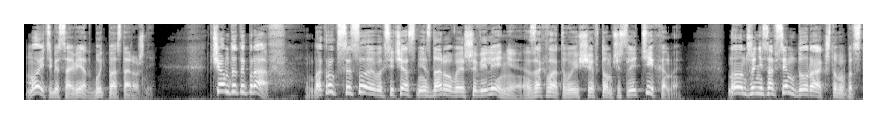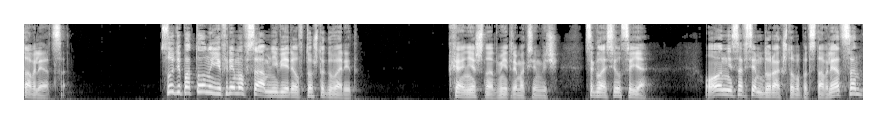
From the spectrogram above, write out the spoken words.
Мой тебе совет, будь поосторожней. В чем-то ты прав. Вокруг Сысоевых сейчас нездоровое шевеление, захватывающее в том числе Тихона. Но он же не совсем дурак, чтобы подставляться. Судя по тону, Ефремов сам не верил в то, что говорит. «Конечно, Дмитрий Максимович», — согласился я. «Он не совсем дурак, чтобы подставляться.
